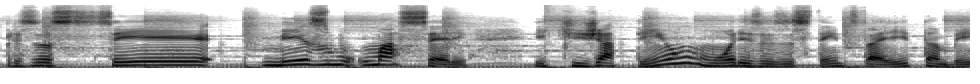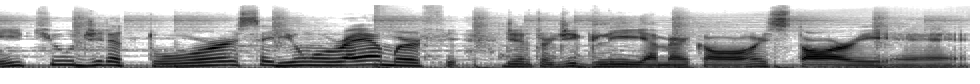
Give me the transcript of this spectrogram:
Precisa ser mesmo uma série. E que já tem rumores existentes aí também que o diretor seria o Ryan Murphy, diretor de Glee, American Horror Story, é,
